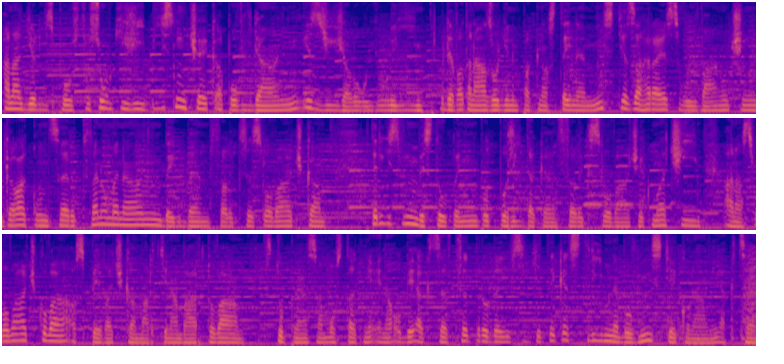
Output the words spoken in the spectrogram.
a nadělí spoustu soutěží, písniček a povídání i s Žížalou Julií. V 19 hodin pak na stejném místě zahraje svůj vánoční gala koncert fenomenální big band Felixe Slováčka, který svým vystoupením podpoří také Felix Slováček mladší, a na Slováčková a zpěvačka Martina Bártová. Vstupné samostatně i na obě akce v předprodeji v síti Ticketstream nebo v místě konání akce.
